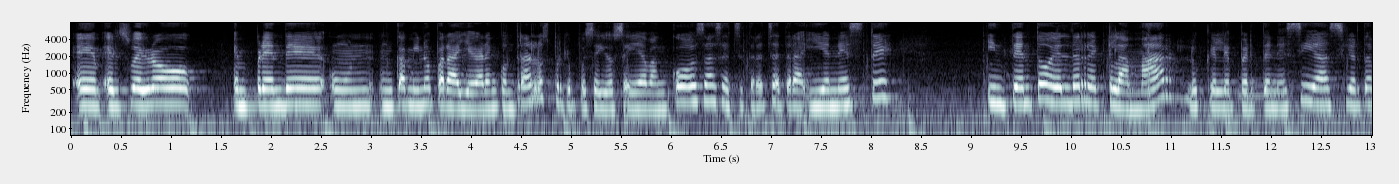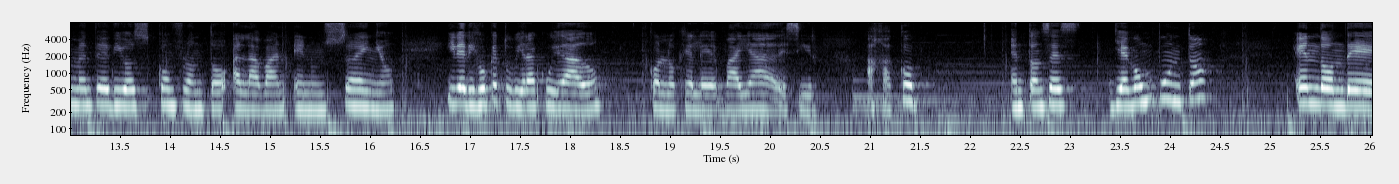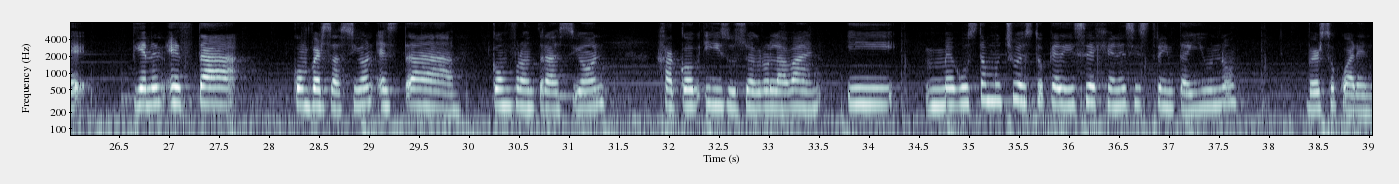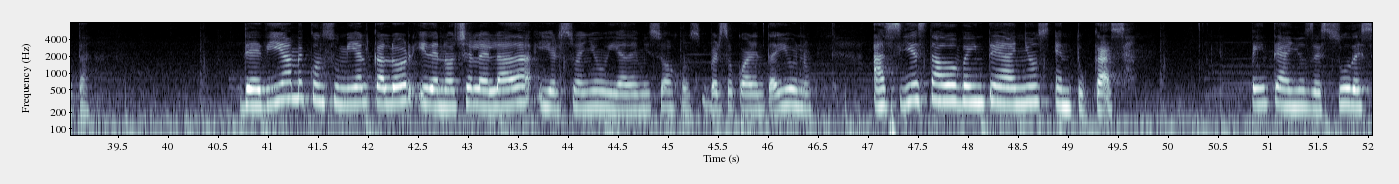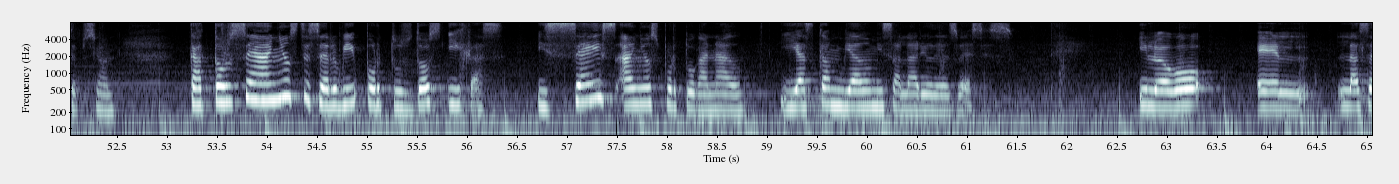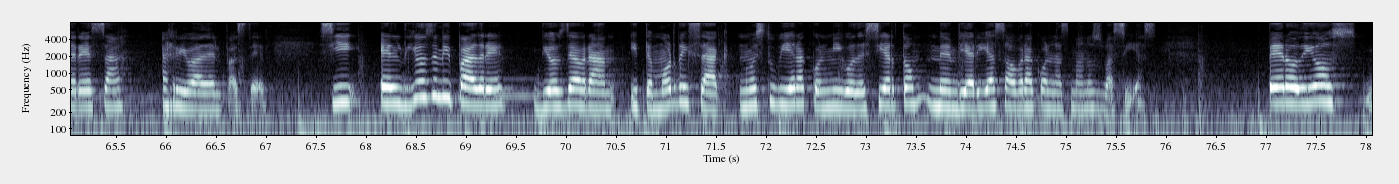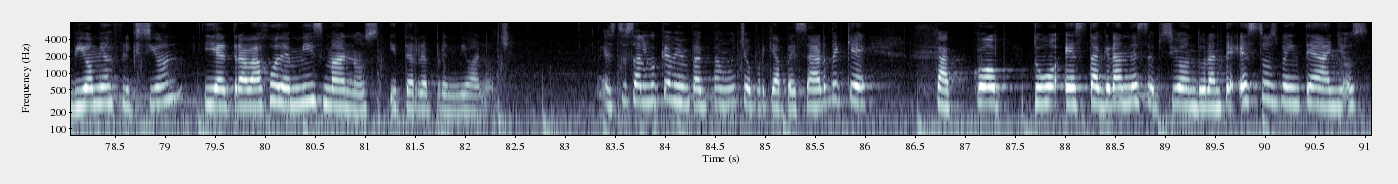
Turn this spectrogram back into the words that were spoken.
Em, el suegro emprende un, un, camino para llegar a encontrarlos porque pues ellos se llevan cosas, etcétera, etcétera. Y en este intento él de reclamar lo que le pertenecía, ciertamente Dios confrontó a Labán en un sueño y le dijo que tuviera cuidado con lo que le vaya a decir a Jacob. Entonces llega un punto en donde tienen esta conversación, esta confrontación Jacob y su suegro Labán y me gusta mucho esto que dice Génesis 31 verso 40. De día me consumía el calor y de noche la helada y el sueño huía de mis ojos. Verso 41. Así he estado 20 años en tu casa. 20 años de su decepción. 14 años te serví por tus dos hijas y 6 años por tu ganado y has cambiado mi salario 10 veces. Y luego el, la cereza arriba del pastel. Si el Dios de mi padre, Dios de Abraham y temor de Isaac no estuviera conmigo, de cierto me enviarías ahora con las manos vacías. Pero Dios vio mi aflicción y el trabajo de mis manos y te reprendió anoche. Esto es algo que me impacta mucho porque a pesar de que Jacob tuvo esta gran decepción durante estos 20 años,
